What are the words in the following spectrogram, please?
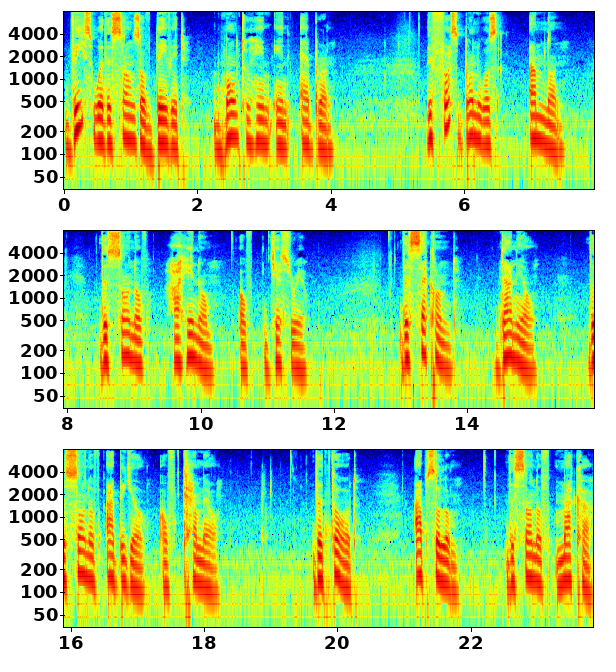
These were the sons of David born to him in Hebron. The firstborn was Amnon, the son of Ahinoam of Jezreel. The second, Daniel, the son of Abigail of Carmel. The third, Absalom, the son of Maakah,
